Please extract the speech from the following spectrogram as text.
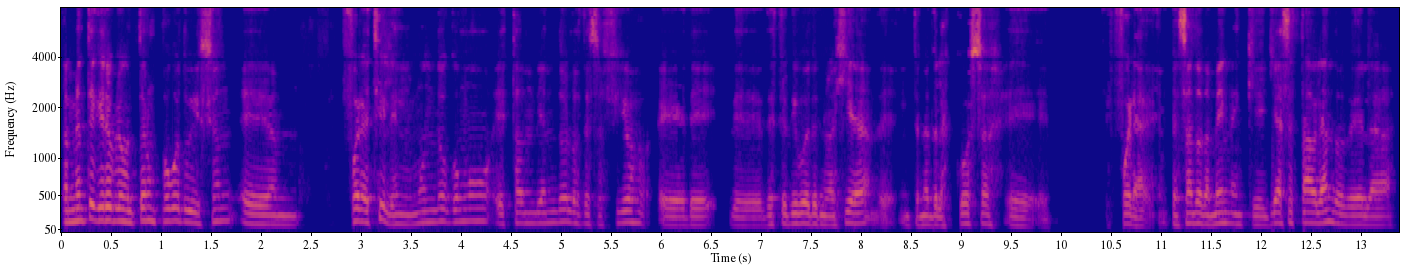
También te quiero preguntar un poco tu visión eh, fuera de Chile, en el mundo, cómo están viendo los desafíos eh, de, este tipo de tecnología, de Internet de las Cosas, eh, fuera, pensando también en que ya se está hablando de la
